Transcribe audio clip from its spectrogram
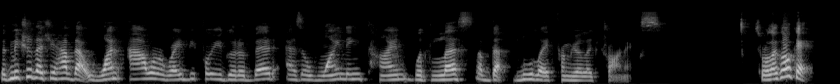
But make sure that you have that one hour right before you go to bed as a winding time with less of that blue light from your electronics. So we're like, okay,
